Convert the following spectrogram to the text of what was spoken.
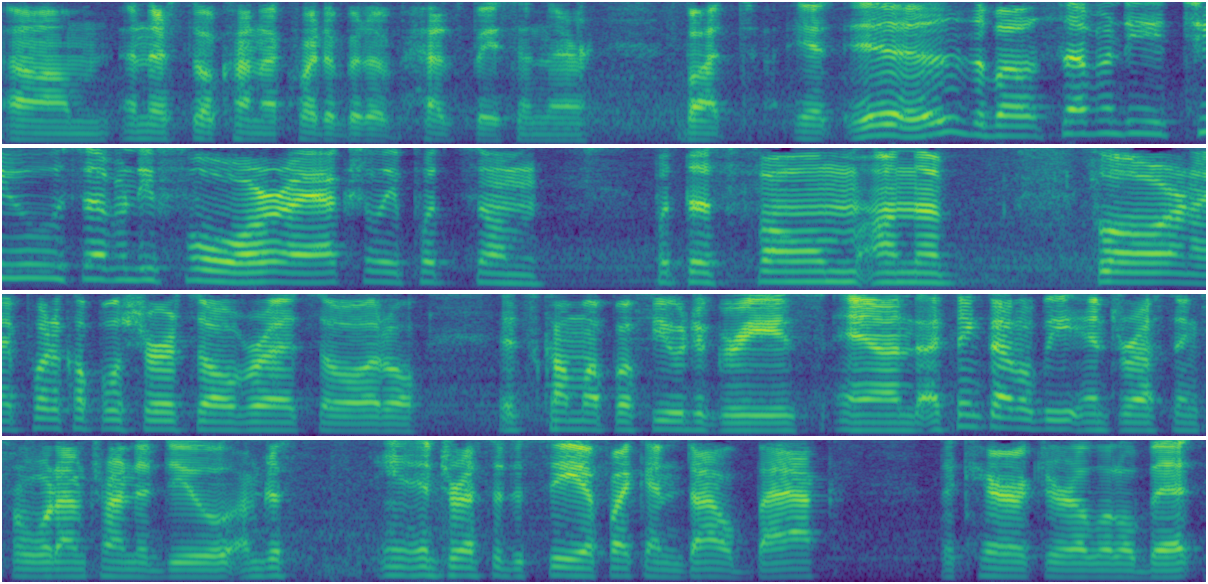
Um, and there's still kind of quite a bit of headspace in there but it is about 72 74 I actually put some put this foam on the floor and I put a couple shirts over it so it'll it's come up a few degrees. And I think that'll be interesting for what I'm trying to do. I'm just interested to see if I can dial back the character a little bit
